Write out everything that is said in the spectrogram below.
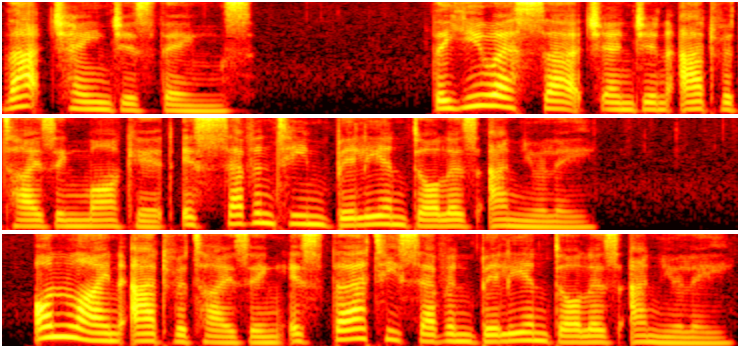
That changes things. The US search engine advertising market is $17 billion annually. Online advertising is $37 billion annually.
